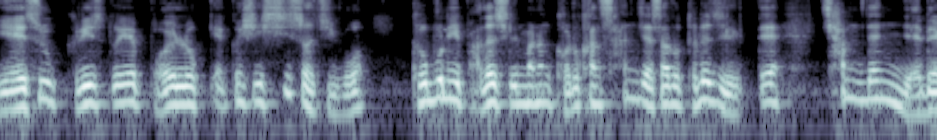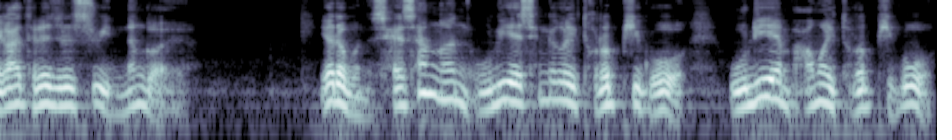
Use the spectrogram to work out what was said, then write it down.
예수 그리스도의 보혈로 깨끗이 씻어지고 그분이 받으실 만한 거룩한 산제사로 드려질 때 참된 예배가 드려질 수 있는 거예요. 여러분, 세상은 우리의 생각을 더럽히고 우리의 마음을 더럽히고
